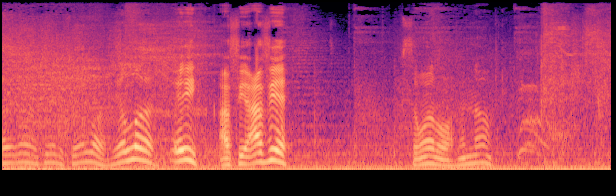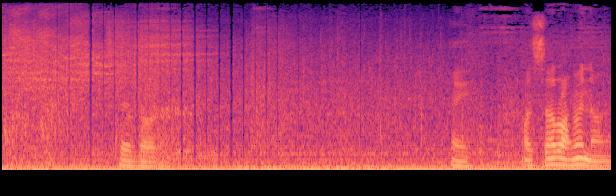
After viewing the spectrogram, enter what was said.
يلا يلا يلا اي عافية عافية. بس وين نروح منه؟ هذول اي هسه نروح منه أنا؟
